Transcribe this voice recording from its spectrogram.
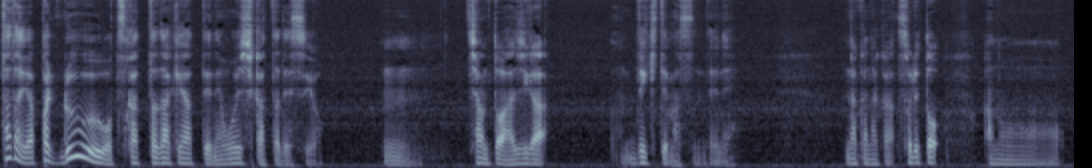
ただやっぱりルーを使っただけあってね美味しかったですよ。うん。ちゃんと味ができてますんでね。なかなかそれとあのー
